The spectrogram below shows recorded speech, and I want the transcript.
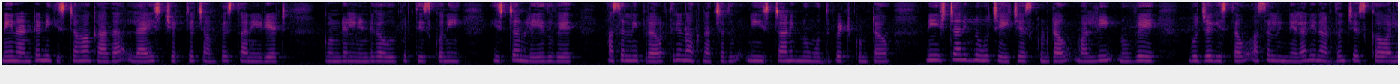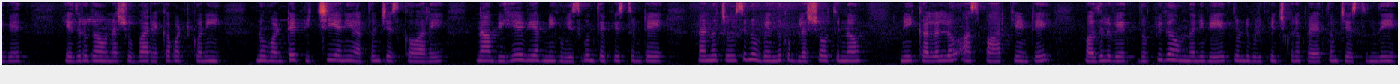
నేనంటే నీకు ఇష్టమా కాదా? లైస్ చెప్తే చంపేస్తాను ఈడియట్ గుండెలు నిండుగా ఊపిరి తీసుకొని ఇష్టం లేదు వేద్. అసలు నీ ప్రవర్తన నాకు నచ్చదు. నీ ఇష్టానికి నువ్వు ముద్దు పెట్టుకుంటావు. నీ ఇష్టానికి నువ్వు చేయి చేసుకుంటావు. మళ్ళీ నువ్వే బుజ్జగిస్తావు. అసలు నిన్న ఎలా నేను అర్థం చేసుకోవాలి వేద్? ఎదురుగా ఉన్న శుభ రెక్క పట్టుకొని నువ్వంటే పిచ్చి అని అర్థం చేసుకోవాలి. నా బిహేవియర్ నీకు విసుగును తెప్పిస్తుంటే నన్ను చూసి నువ్వెందుకు బ్లష్ అవుతున్నావు? నీ కళ్ళల్లో ఆ స్పార్క్ ఏంటే? వదులు వే నొప్పిగా ఉందని వేద్ నుండి విడిపించుకునే ప్రయత్నం చేస్తుంది.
